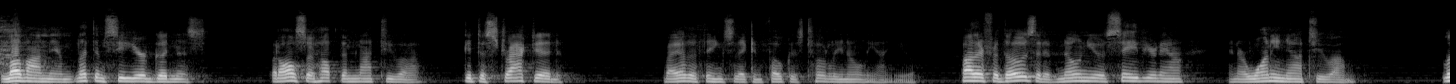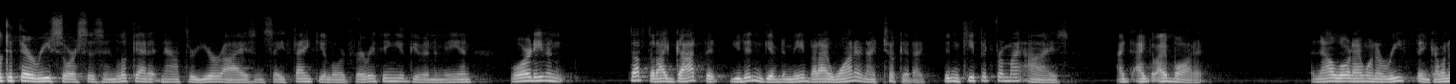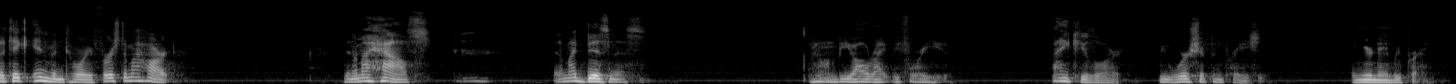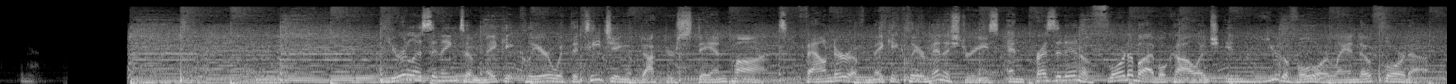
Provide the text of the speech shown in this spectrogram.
love on them. Let them see your goodness, but also help them not to uh, get distracted by other things so they can focus totally and only on you. Father, for those that have known you as Savior now and are wanting now to um, look at their resources and look at it now through your eyes and say, Thank you, Lord, for everything you've given to me. And Lord, even stuff that I got that you didn't give to me, but I wanted and I took it. I didn't keep it from my eyes. I, I, I bought it. And now, Lord, I want to rethink. I want to take inventory first of my heart, then of my house, then of my business, I want to be all right before you. Thank you, Lord. We worship and praise you. In your name we pray. Amen. You're listening to Make It Clear with the teaching of Dr. Stan Ponz, founder of Make It Clear Ministries and president of Florida Bible College in beautiful Orlando, Florida.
